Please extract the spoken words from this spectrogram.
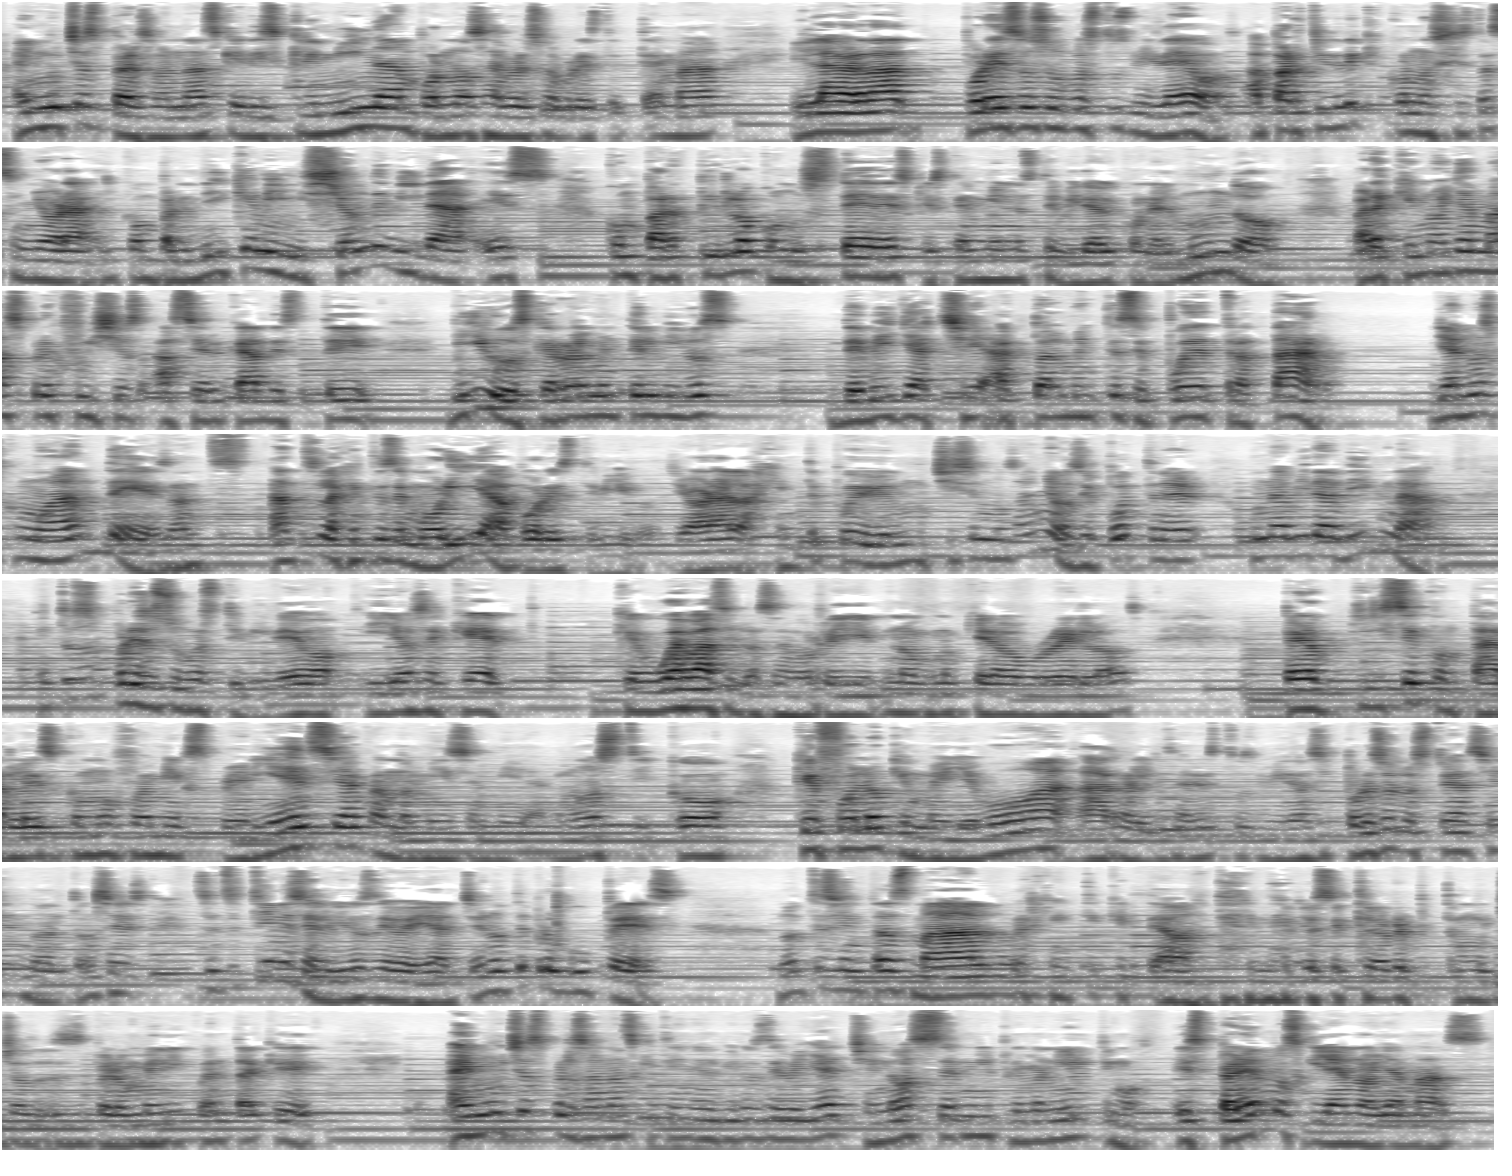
hay muchas personas que discriminan por no saber sobre este tema y la verdad, por eso subo estos videos. A partir de que conocí a esta señora y comprendí que mi misión de vida es compartirlo con ustedes que estén viendo este video y con el mundo, para que no haya más prejuicios acerca de este virus, que realmente el virus de VIH actualmente se puede tratar. Ya no es como antes. antes. Antes la gente se moría por este virus y ahora la gente puede vivir muchísimos años y puede tener una vida digna. Entonces por eso subo este video y yo sé que, que huevas y los aburrí, no, no quiero aburrirlos. Pero quise contarles cómo fue mi experiencia cuando me hice mi diagnóstico, qué fue lo que me llevó a, a, realizar estos videos y por eso lo estoy haciendo. Entonces, si tú tienes el virus de VIH, no te preocupes no te sientas mal, hay gente que te va a entender. Yo sé que lo repito muchas veces, pero me di cuenta que hay muchas personas que tienen el virus de VIH. No va a ser ni el primero ni el último. Esperemos que ya no haya más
